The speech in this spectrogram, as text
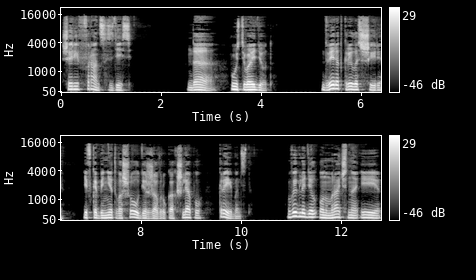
шериф Франц здесь». «Да, пусть войдет». Дверь открылась шире, и в кабинет вошел, держа в руках шляпу, Крейбенст. Выглядел он мрачно и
